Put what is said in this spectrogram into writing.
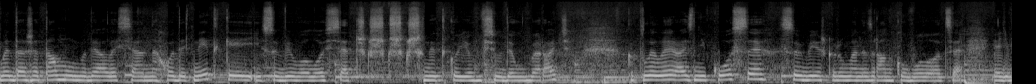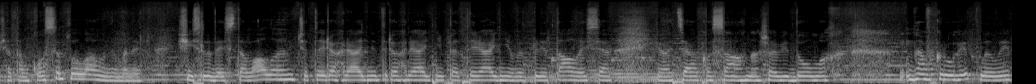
Ми навіть там умудрялися знаходити нитки і собі волосся ниткою всюди вбирати. Плели різні коси собі. Я ж кажу, у мене зранку було це. Я дівчатам коси плела, вони в мене шість людей ставало, чотирьохрядні, трьохрядні, п'ятирядні випліталися. І оця коса наша відома навкруги плели.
